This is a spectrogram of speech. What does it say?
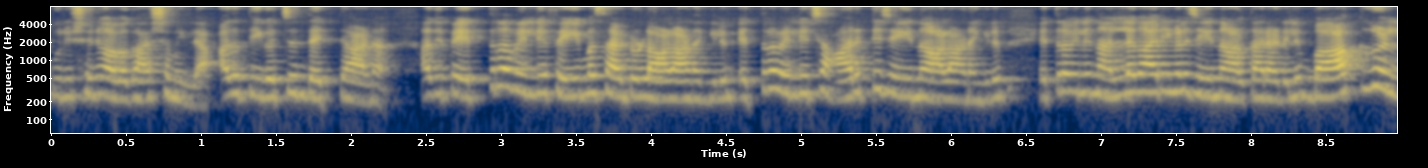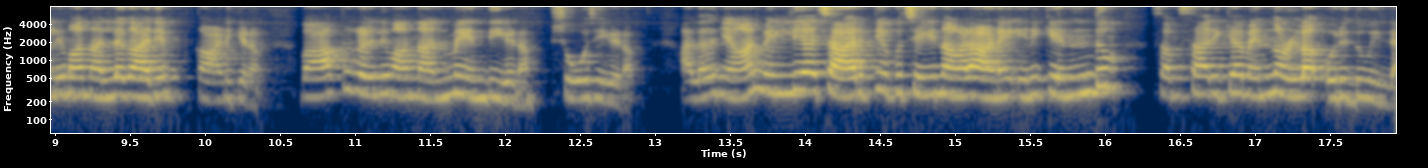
പുരുഷനും അവകാശമില്ല. അത് തികച്ചും തെറ്റാണ്. അതിപ്പോൾ എത്ര വലിയ ഫേമസ് ആയിട്ടുള്ള ആളാണെങ്കിലും എത്ര വലിയ ചാരിറ്റി ചെയ്യുന്ന ആളാണെങ്കിലും എത്ര വലിയ നല്ല കാര്യങ്ങൾ ചെയ്യുന്ന ആൾക്കാരാണെങ്കിലും വാക്കുകളിലും ആ നല്ല കാര്യം കാണിക്കണം. വാക്കുകളിലും ആ നന്മ എന്ത് ചെയ്യണം? ഷോ ചെയ്യണം. അല്ലാതെ ഞാൻ വലിയ ചാരിറ്റി ഒക്കെ ചെയ്യുന്ന ആളാണ്. എനിക്ക് എന്തും സംസാരിക്കാം എന്നുള്ള ഒരു ഇതുമില്ല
